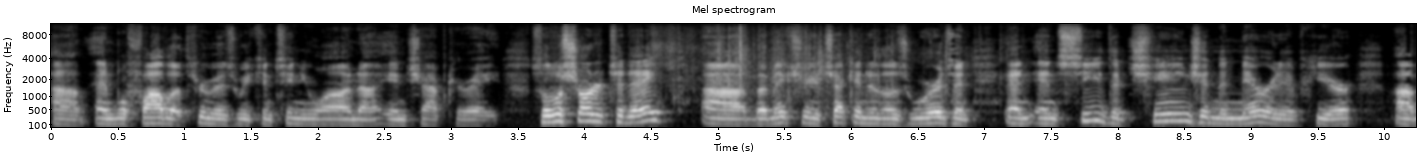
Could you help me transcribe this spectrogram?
Uh, and we'll follow it through as we continue on uh, in chapter 8. So a little shorter today, uh, but make sure you check into those words and, and, and see the change in the narrative here uh,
